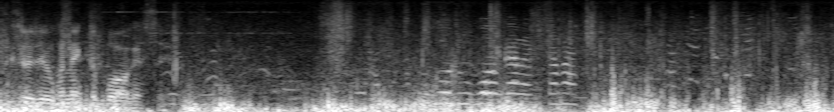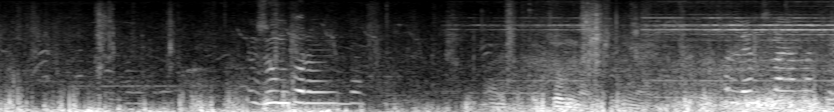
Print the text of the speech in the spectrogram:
দেখছ যে ওখানে একটা বগ আছে ব্লগার একটা হয় জুম করো না, এটাতে চুল নাই চুল নাই লেন্স লাগান লাগবে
